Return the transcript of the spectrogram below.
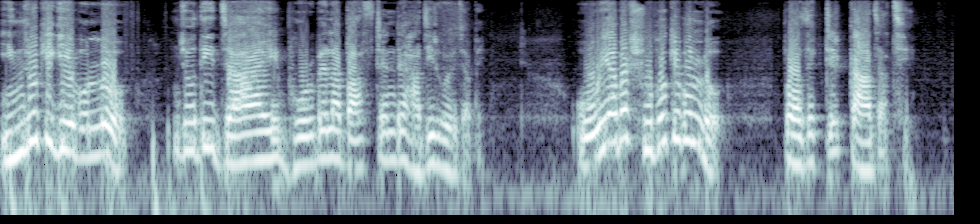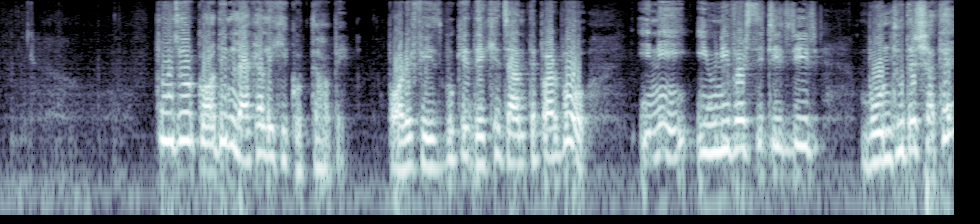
ইন্দ্রকে গিয়ে বলল, যদি যায়, ভোরবেলা বাস স্ট্যান্ডে হাজির হয়ে যাবে। ওই আবার শুভকে বলল, প্রজেক্টের কাজ আছে। পুজোর কদিন লেখালেখি করতে হবে। পরে ফেসবুকে দেখে জানতে পারব, ইনি ইউনিভার্সিটির বন্ধুদের সাথে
